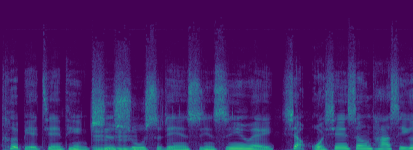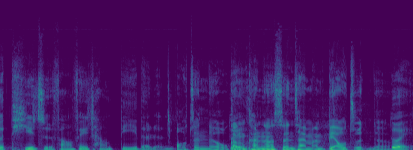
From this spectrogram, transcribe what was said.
特别坚定吃蔬食这件事情，是因为像我先生，他是一个体脂肪非常低的人。哦，真的，我刚刚看他身材蛮标准的。对，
